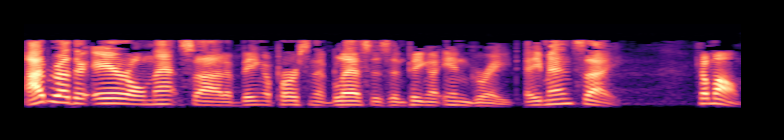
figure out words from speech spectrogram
I'd rather err on that side of being a person that blesses than being an ingrate. Amen? Say. Come on.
